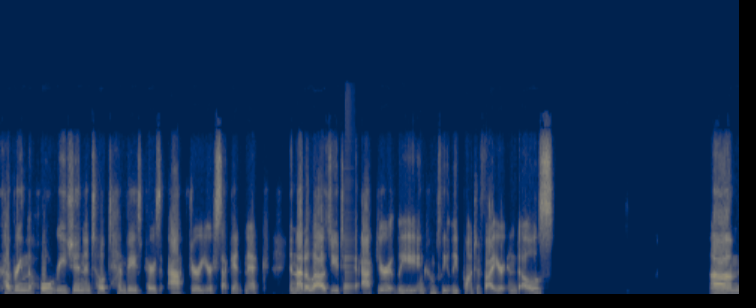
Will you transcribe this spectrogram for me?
covering the whole region until 10 base pairs after your second nick. And that allows you to accurately and completely quantify your indels. Um,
